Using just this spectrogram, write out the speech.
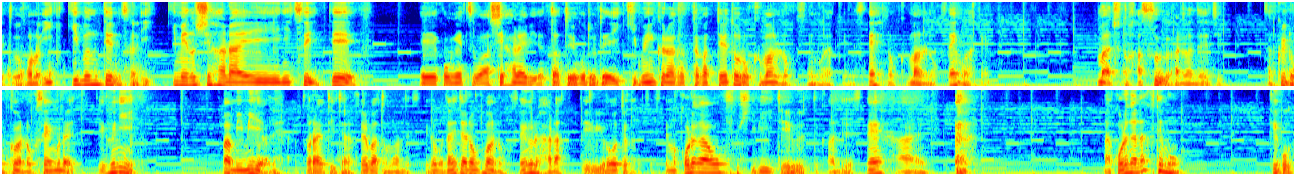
ーと、この1期分っていうんですかね、1期目の支払いについて、えー、今月は支払い日だったということで、一気分いくらだったかっていうと、66,500円ですね。66,500円。まあちょっと端数あれなんで、ざっくり6万6000円ぐらいっていうふうに、まあ耳ではね、捉えていただければと思うんですけども、だいたい6万6000円ぐらい払っているよという形ですね。まあこれが大きく響いているって感じですね。はい。まあこれがなくても、結構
